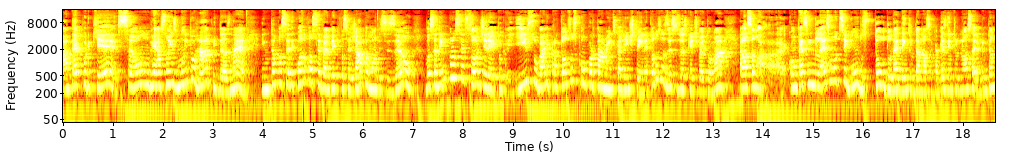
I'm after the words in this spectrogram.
Até porque são reações muito rápidas, né? Então você, quando você vai ver que você já tomou a decisão, você nem processou direito. E isso vale para todos os comportamentos que a gente tem, né? Todas as decisões que a gente vai tomar, elas são acontecem em milésimo de segundos, tudo, né, dentro da nossa cabeça, dentro do nosso cérebro. Então,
